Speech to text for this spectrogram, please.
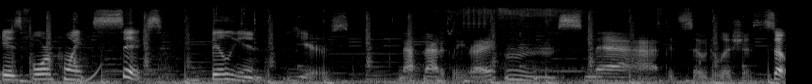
is 4.6 billion years mathematically, right? Mmm, math, it's so delicious. So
